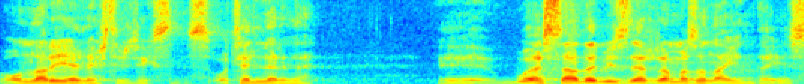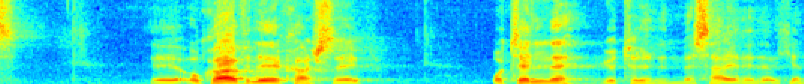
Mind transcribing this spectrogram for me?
Onları yerleştireceksiniz otellerine. E, bu esnada bizler Ramazan ayındayız. E, o kafileyi karşılayıp oteline götürelim vesaire derken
